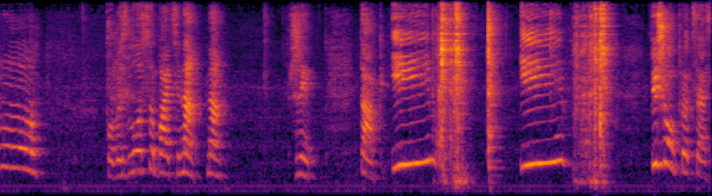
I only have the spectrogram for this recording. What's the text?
О, повезло собаці. На, на. Жри. Так, і. І. Пішов процес.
